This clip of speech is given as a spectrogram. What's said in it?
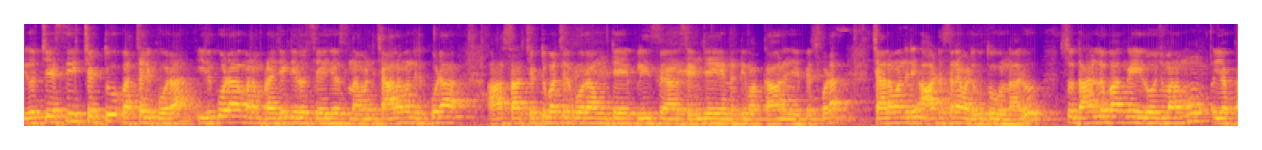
ఇది వచ్చేసి చెట్టు బచ్చలి కూర. ఇది కూడా మనం ప్రజెంట్ ఈరోజు సేల్ చేస్తున్నామండి. చాలా మందికి కూడా ఆ సార్ చెట్టు బచ్చలి కూర ఉంటే ప్లీజ్ సెండ్ చేయండి మాకు కావాలని చెప్పేసి కూడా చాలా మంది ఆర్డర్స్ అనేవి అడుగుతూ ఉన్నారు. సో దానిలో భాగంగా ఈ రోజు మనము ఈ యొక్క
